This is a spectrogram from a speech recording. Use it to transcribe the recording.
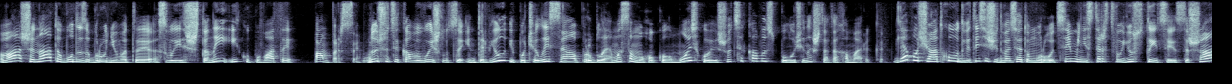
Ваше НАТО буде забруднювати свої штани і купувати. Памперси. Ну і що цікаво, вийшло це інтерв'ю, і почалися проблеми самого Коломойського, і що цікаво, в Сполучених Штатах Америки. Для початку, у 2020 році, Міністерство юстиції США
